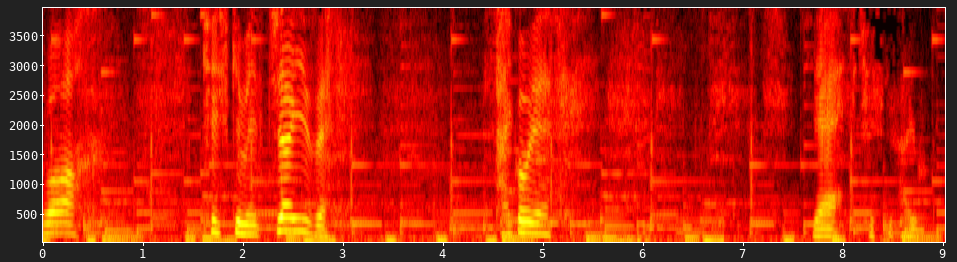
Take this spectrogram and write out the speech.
うわー、景色めっちゃいいぜ。最高です。イェー、景色最後。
